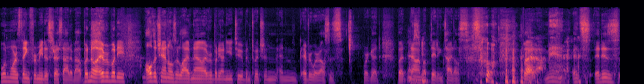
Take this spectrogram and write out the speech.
one more thing for me to stress out about. But no, everybody, all the channels are live now. Everybody on YouTube and Twitch and, and everywhere else is we're good. But now I'm updating titles. So, but man, it's it is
